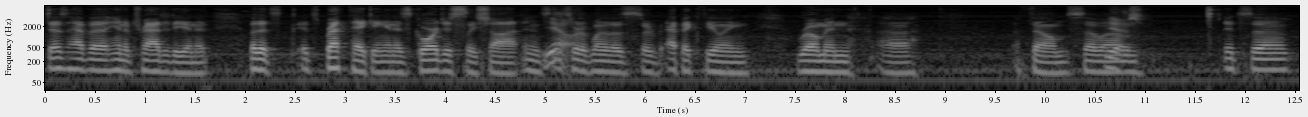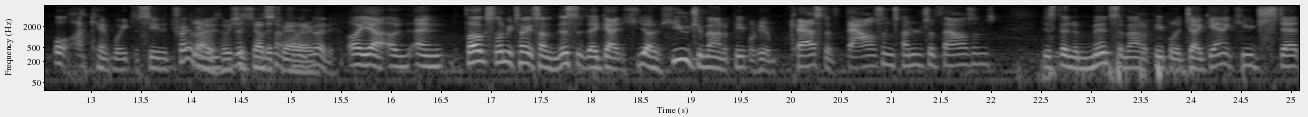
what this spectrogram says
does have a hint of tragedy in it, but it's it's breathtaking and it's gorgeously shot, and it's, Yeah. it's sort of one of those sort of epic feeling Roman uh, films. So um, Yes. it's uh, Well, I can't wait to see the trailer. Yeah, so we should this- show this the sounds really trailer. good. Oh yeah, uh, and folks, let me tell you something. This is they got a huge amount of people here, cast of thousands, hundreds of thousands, just an immense amount of people. A gigantic, huge set,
